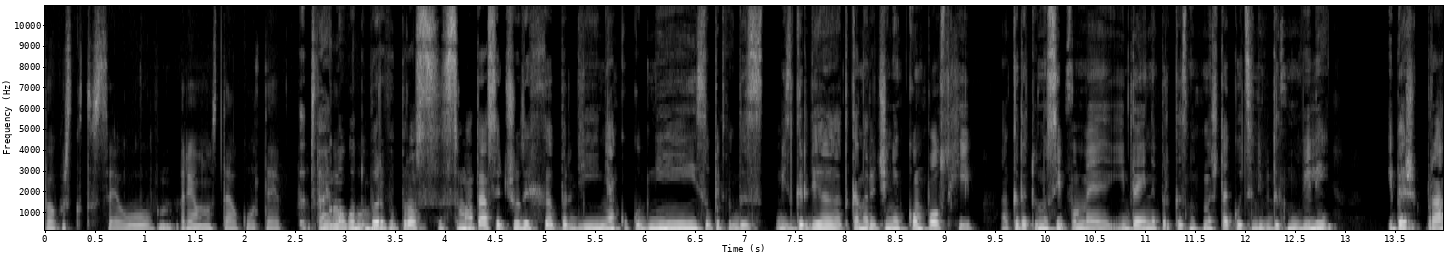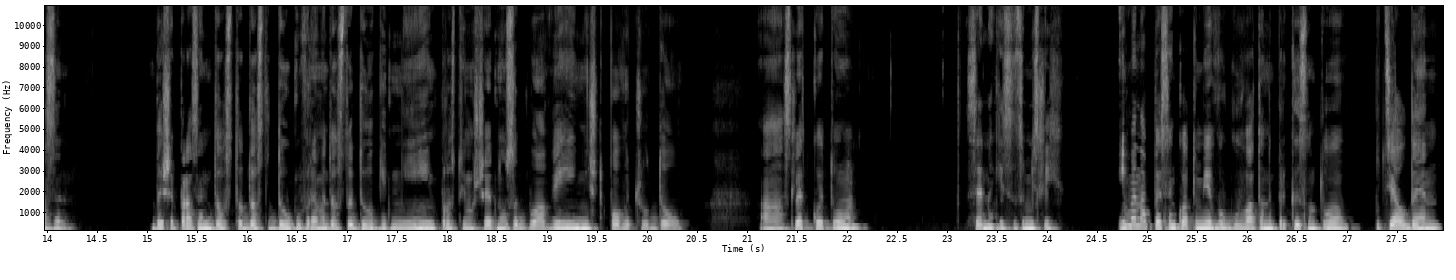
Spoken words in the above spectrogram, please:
българското село, реалността около теб? Това е много добър въпрос. Самата аз се чудех преди няколко дни и се опитвах да изградя така наречения компост хип, където насипваме идеи непрекъснато неща, които са ни вдъхновили. И беше празен. Беше празен доста, доста дълго време, доста дълги дни. Просто имаше едно заглавие и нищо повече отдолу. А, след което седнах и се замислих. Има една песен, която ми е в главата непрекъснато, по цял ден.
